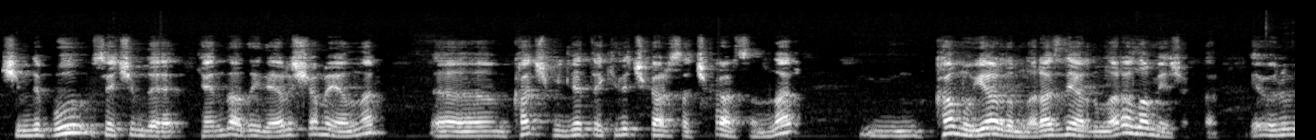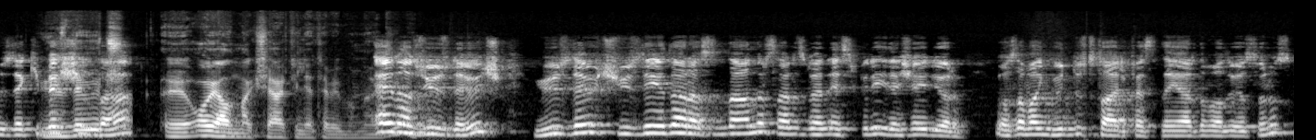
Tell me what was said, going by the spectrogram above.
Şimdi bu seçimde kendi adıyla yarışamayanlar kaç milletvekili çıkarsa çıkarsınlar kamu yardımları, hazine yardımları alamayacaklar. E, önümüzdeki 5 yıl daha e, oy almak şartıyla tabii bunlar. En az %3, %3, %7 arasında alırsanız ben espriyle şey diyorum. O zaman gündüz tarifesine yardım alıyorsunuz.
